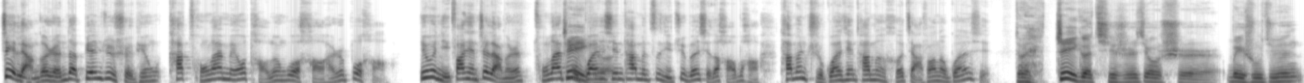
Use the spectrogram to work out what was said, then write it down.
这两个人的编剧水平，他从来没有讨论过好还是不好。因为你发现这两个人从来不关心他们自己剧本写的好不好，他们只关心他们和甲方的关系。对，这个其实就是魏淑君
